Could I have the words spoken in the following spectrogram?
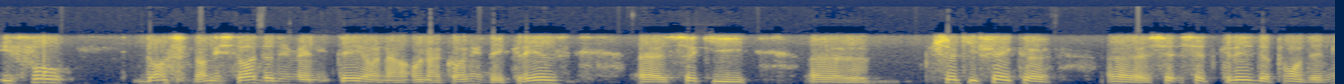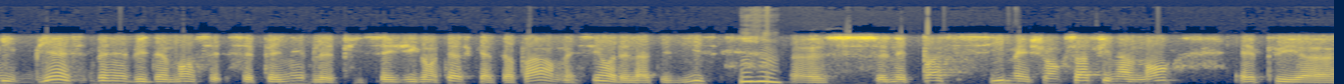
il faut, dans, dans l'histoire de l'humanité, on a, on a connu des crises, euh, ce qui, euh, ce qui fait que euh, cette crise de pandémie, bien, bien évidemment, c'est, pénible et puis c'est gigantesque quelque part, mais si on relativise, mm-hmm. euh, ce n'est pas si méchant que ça finalement. Et puis, euh,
